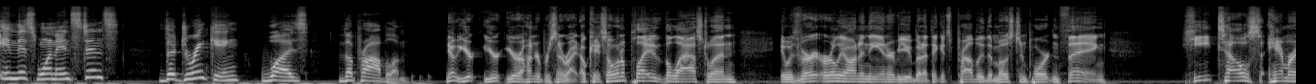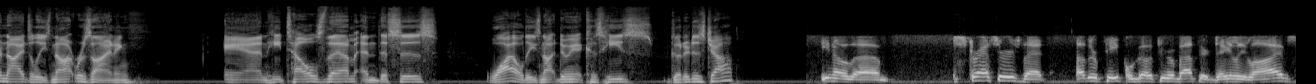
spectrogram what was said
In this one instance, the drinking was the problem. No, you're you're you're 100% right. Okay, so I want to play the last one. It was very early on in the interview, but I think it's probably the most important thing. He tells Hammer and Nigel he's not resigning, and he tells them, and this is wild. He's not doing it because he's good at his job. you know, the stressors that other people go through about their daily lives.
